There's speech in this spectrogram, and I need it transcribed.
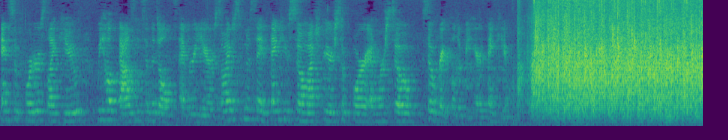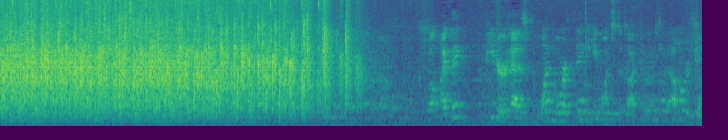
and supporters like you, we help thousands of adults every year. So I just want to say thank you so much for your support, and we're so, so grateful to be here. Thank you. Well, I think Peter has one more thing he wants to talk to us about. so-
